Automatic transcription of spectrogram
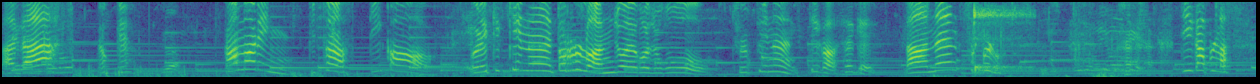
아다. 몇 개? 까마린 빗자라스 띠가. 우리 키키는 또르르 안 좋아해가지고 줄피는 띠가 3개. 나는 스플로 띠가 플러스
